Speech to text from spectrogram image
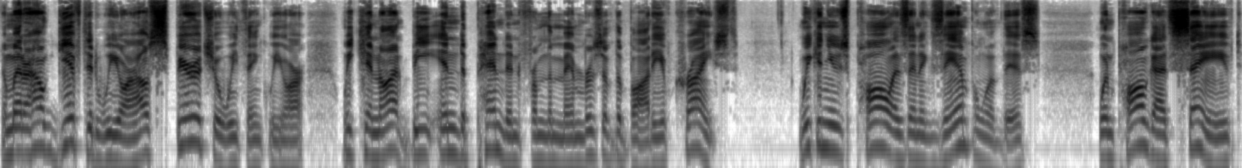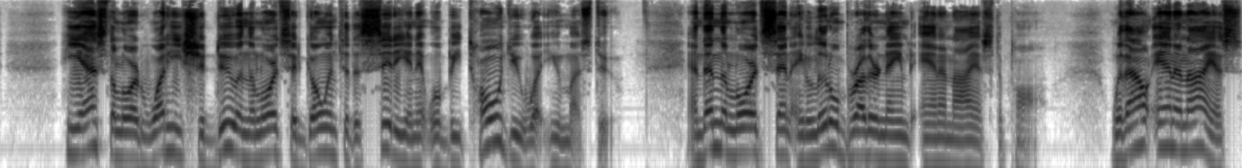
No matter how gifted we are, how spiritual we think we are, we cannot be independent from the members of the body of Christ. We can use Paul as an example of this. When Paul got saved, he asked the Lord what he should do, and the Lord said, Go into the city, and it will be told you what you must do. And then the Lord sent a little brother named Ananias to Paul. Without Ananias,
